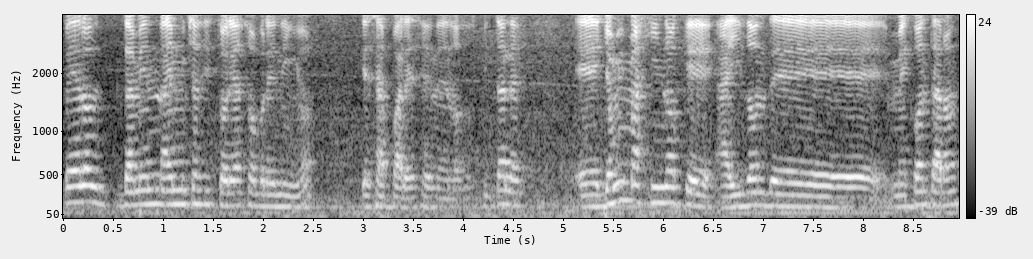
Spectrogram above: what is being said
Pero también hay muchas historias sobre niños que se aparecen en los hospitales. Eh, yo me imagino que ahí donde me contaron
